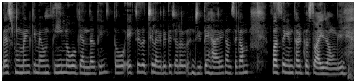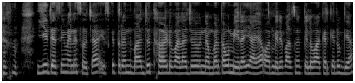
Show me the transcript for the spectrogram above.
best moment कि मैं उन तीन लोगों के अंदर थी। तो एक चीज़ अच्छी लग रही थी, चलो जीते हारे कम से कम फ़र्स्ट सेकेंड थर्ड कुछ तो आई जाऊँगी। ये जैसे ही मैंने सोचा, इसके तुरंत बाद जो थर्ड वाला जो नंबर था वो मेरा ही आया और मेरे पास में पिलो आ करके रुक गया।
